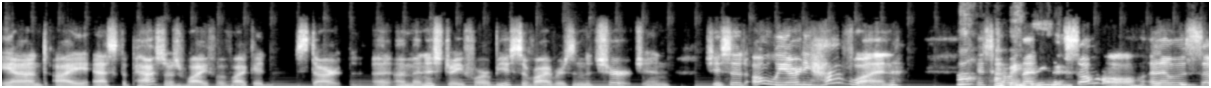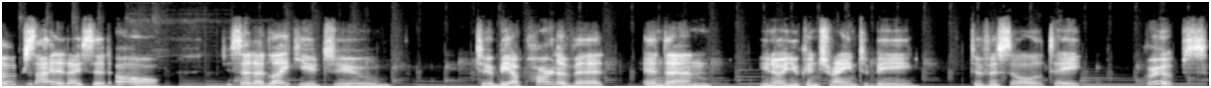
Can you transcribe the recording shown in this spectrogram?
and I asked the pastor's wife if I could start a, a ministry for abuse survivors in the church. And she said, Oh, we already have one. Oh, It's called Mending the. Soul. And I was so excited. I said, Oh, she said, I'd like you to to be a part of it and then, you know, you can train to be to facilitate groups.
